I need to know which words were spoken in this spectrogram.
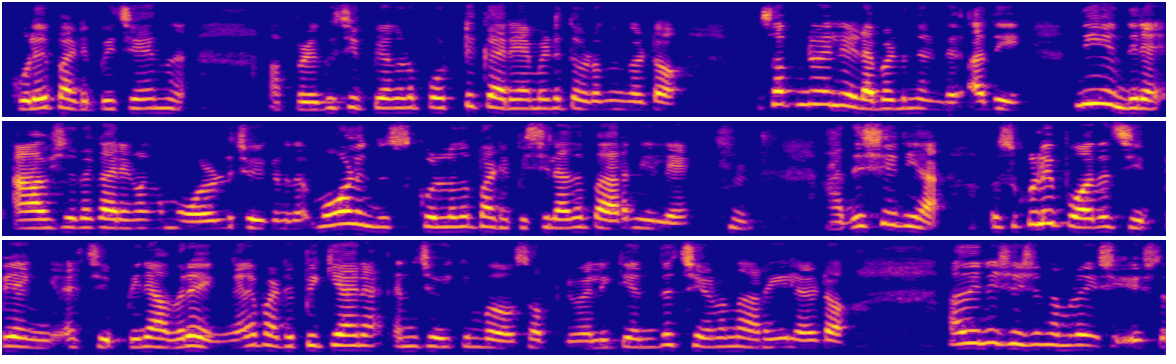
സ്കൂളിൽ പഠിപ്പിച്ചതെന്ന്? അപ്പോഴേക്കും ചിപ്പി അങ്ങോട്ട് പൊട്ടിക്കരയാൻ വേണ്ടി തുടങ്ങും കേട്ടോ. സ്വപ്നവലി ഇടപെടുന്നുണ്ട് അതെ നീ എന്തിനെ ആവശ്യത്തെ കാര്യങ്ങളൊക്കെ മോളോട് ചോദിക്കുന്നത്? മോൾ ഇന്ന് സ്കൂളിലൊന്നും പഠിപ്പിച്ചില്ല എന്ന് പറഞ്ഞില്ലേ? അത് ശരിയാ. സ്കൂളിൽ പോകാതെ ചിപ്പി എങ്ങനെ ചിപ്പിനെ അവരെ എങ്ങനെ പഠിപ്പിക്കാനാ? എന്ന് ചോദിക്കുമ്പോ സ്വപ്നവലിക്ക് എന്ത് ചെയ്യണമെന്ന് അറിയില്ല കേട്ടോ. അതിനുശേഷം ഇഷ്-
